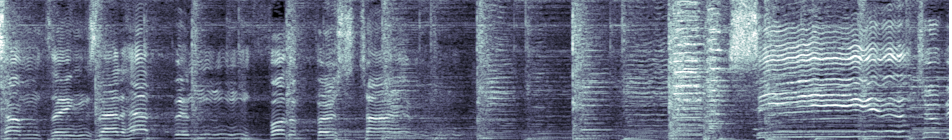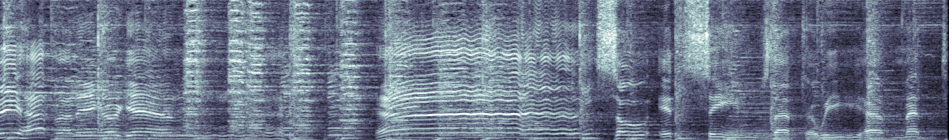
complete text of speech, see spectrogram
Some things that happen for the first time seem to be happening again. And so it seems that we have met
